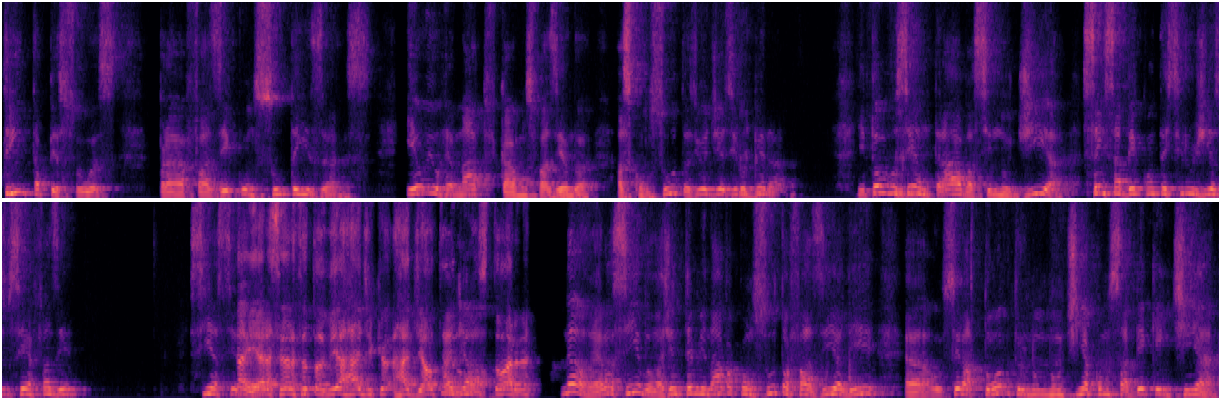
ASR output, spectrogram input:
30 pessoas para fazer consulta e exames. Eu e o Renato ficávamos fazendo as consultas e o Diazir uhum. operando. Então você uhum. entrava assim no dia sem saber quantas cirurgias você ia fazer. Se ia ser. Ah, e era serototomia radical, radial tudo radial. no consultório, né? Não, era assim, a gente terminava a consulta, fazia ali uh, o ceratômetro, não, não tinha como saber quem tinha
